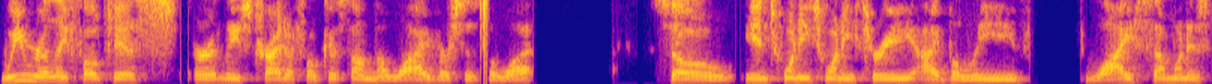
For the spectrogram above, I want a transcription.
we really focus or at least try to focus on the why versus the what. So in 2023, I believe why someone is,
